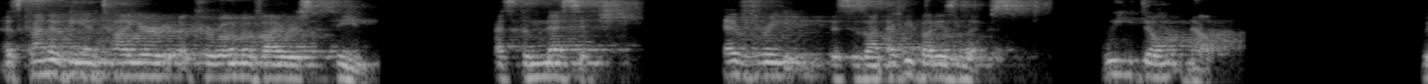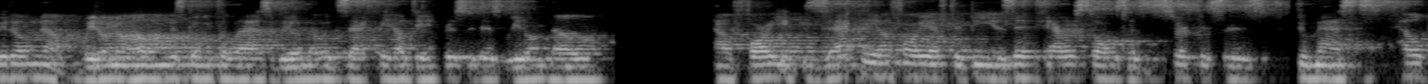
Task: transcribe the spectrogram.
That's kind of the entire coronavirus theme. That's the message. Every this is on everybody's lips. We don't know. We don't know. We don't know how long it's going to last. We don't know exactly how dangerous it is. We don't know how far you, exactly how far you have to be. Is it aerosols? Is it surfaces? Do masks help?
